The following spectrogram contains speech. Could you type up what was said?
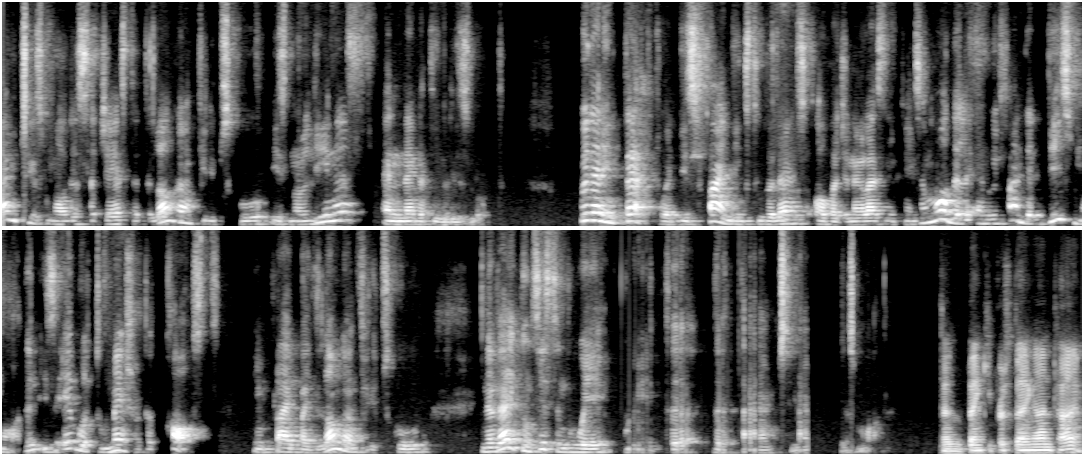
time series model suggests that the long-run Phillips curve is nonlinear and negatively sloped. We then interpret these findings through the lens of a generalized Keynesian model, and we find that this model is able to measure the cost implied by the long-run Phillips curve in a very consistent way with uh, the time series model and thank you for staying on time.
